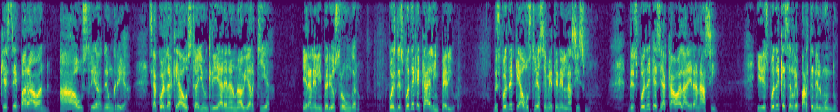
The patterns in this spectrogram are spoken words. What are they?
que separaban a Austria de Hungría. ¿Se acuerda que Austria y Hungría eran una biarquía? ¿Eran el imperio austrohúngaro? Pues después de que cae el imperio, después de que Austria se mete en el nazismo, después de que se acaba la era nazi y después de que se reparte en el mundo,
